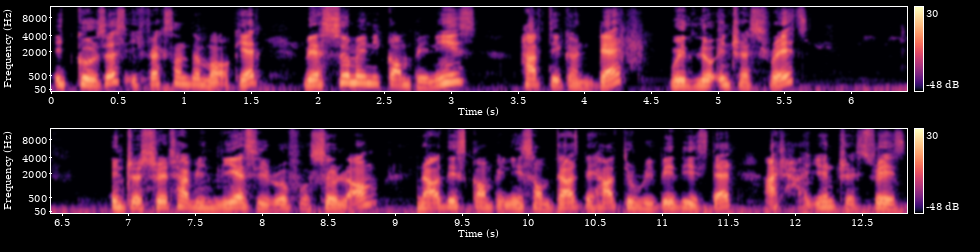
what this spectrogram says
it causes effects on the market where so many companies have taken debt with low interest rates. Interest rates have been near zero for so long. Now these companies sometimes they have to repay this debt at higher interest rates.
